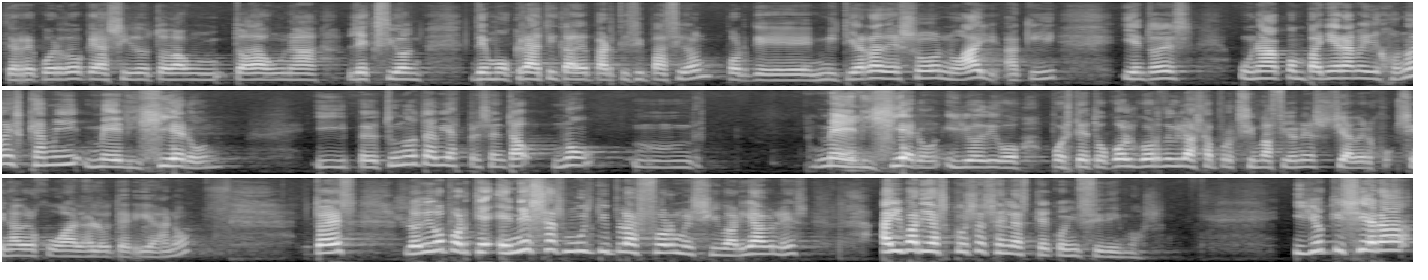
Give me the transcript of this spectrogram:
que recuerdo que ha sido toda, toda una lección democrática de participación, porque en mi tierra de eso no hay aquí. Y entonces una compañera me dijo, no, es que a mí me eligieron pero tú no te habías presentado, no, mm, me eligieron. Y yo digo, pues te tocó el gordo y las aproximaciones sin haber, sin haber jugado a la lotería. ¿no? Entonces, lo digo porque en esas múltiples formas y variables hay varias cosas en las que coincidimos. Y yo quisiera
